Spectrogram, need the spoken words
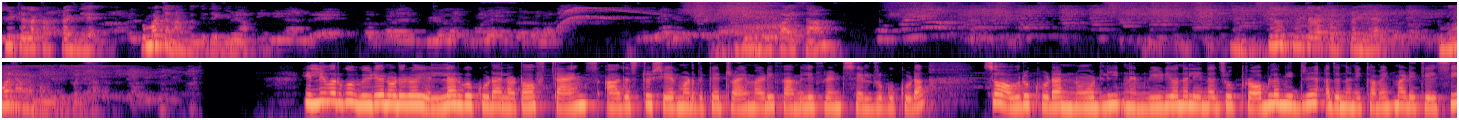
ಸ್ವೀಟ್ ಎಲ್ಲ ಕರೆಕ್ಟಾಗಿದೆ ತುಂಬ ಚೆನ್ನಾಗಿ ಬಂದಿದೆ ಗಿಡ. ಪಾಯಸ. ಇದು ಸ್ವೀಟ್ ಎಲ್ಲ ಕರೆಕ್ಟಾಗಿದೆ ತುಂಬ ಚೆನ್ನಾಗಿ ಬಂದಿದೆ ಪಾಯಸ. ಇಲ್ಲಿವರೆಗೂ ವಿಡಿಯೋ ನೋಡಿರೋ ಎಲ್ಲರಿಗೂ ಕೂಡ ಲಾಟ್ ಆಫ್ ಥ್ಯಾಂಕ್ಸ್ ಆದಷ್ಟು ಶೇರ್ ಮಾಡೋದಕ್ಕೆ ಟ್ರೈ ಮಾಡಿ. ಫ್ಯಾಮಿಲಿ ಫ್ರೆಂಡ್ಸ್ ಎಲ್ರಿಗೂ ಕೂಡ. ಸೊ ಅವರು ಕೂಡ ನೋಡಲಿ ನನ್ನ ವೀಡಿಯೋನಲ್ಲಿ ಏನಾದರೂ ಪ್ರಾಬ್ಲಮ್ ಇದ್ದರೆ ಅದು ನನಗೆ ಕಮೆಂಟ್ ಮಾಡಿ ತಿಳಿಸಿ.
